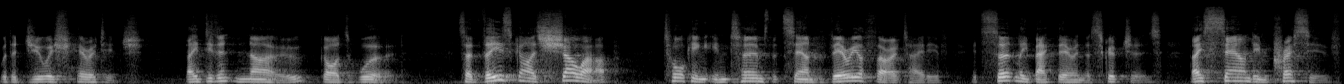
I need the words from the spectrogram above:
with a Jewish heritage. They didn't know God's word. So these guys show up talking in terms that sound very authoritative. It's certainly back there in the scriptures. They sound impressive,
